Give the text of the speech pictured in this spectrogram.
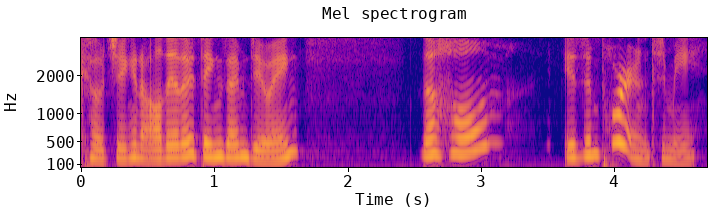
coaching and all the other things I'm doing. The home is important to me.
